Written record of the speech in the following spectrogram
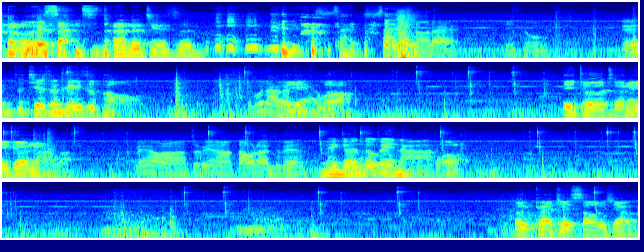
很会闪子弹的杰森，三三车嘞，地图，哎，这杰森可以一直跑哦。你不拿个地图啊？地图只能一个人拿吧？没有啊，这边啊，导览这边。每个人都可以拿。哦，分开去搜一下吧。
